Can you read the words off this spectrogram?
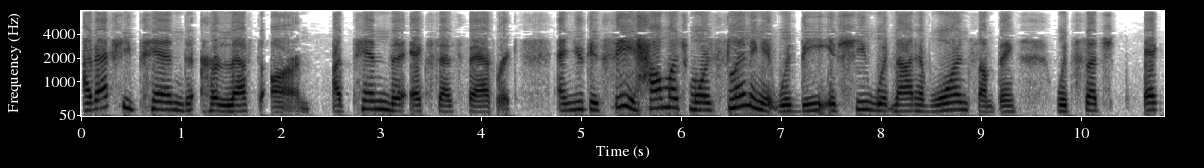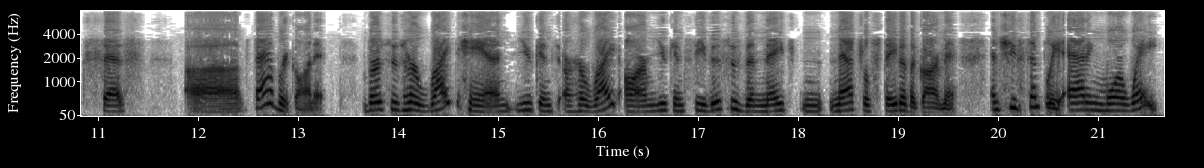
I've actually pinned her left arm. I pinned the excess fabric. And you can see how much more slimming it would be if she would not have worn something with such excess uh, fabric on it. Versus her right hand, you can, or her right arm, you can see this is the nat natural state of the garment. And she's simply adding more weight.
